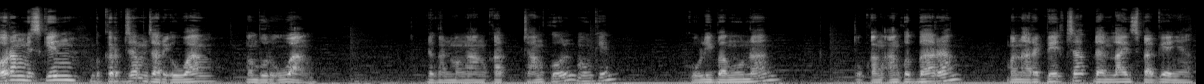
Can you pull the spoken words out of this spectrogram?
Orang miskin bekerja mencari uang, memburu uang dengan mengangkat cangkul mungkin, kuli bangunan, tukang angkut barang, menarik becak, dan lain sebagainya.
